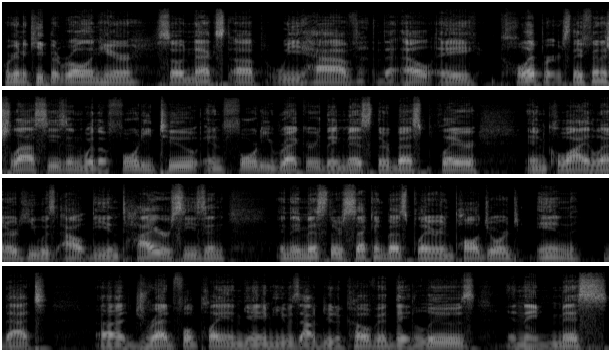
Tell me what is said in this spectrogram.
We're going to keep it rolling here. So next up, we have the LA Clippers. They finished last season with a 42 and 40 record. They missed their best player in Kawhi Leonard. He was out the entire season. And they missed their second best player in Paul George in that uh, dreadful play-in game. He was out due to COVID. They lose and they miss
